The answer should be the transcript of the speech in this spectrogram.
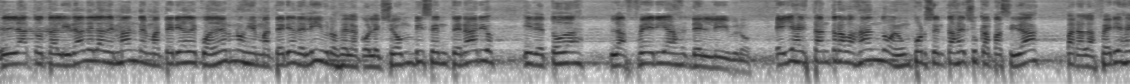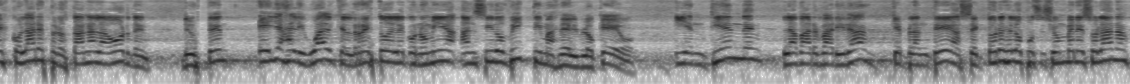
la totalidad de la demanda en materia de cuadernos y en materia de libros de la colección Bicentenario y de todas las ferias del libro. Ellas están trabajando en un porcentaje de su capacidad para las ferias escolares, pero están a la orden de usted. Ellas, al igual que el resto de la economía, han sido víctimas del bloqueo y entienden la barbaridad que plantea sectores de la oposición venezolana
